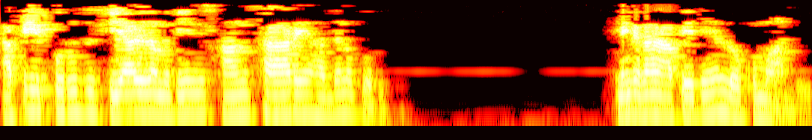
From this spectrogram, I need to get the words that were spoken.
අපේ පුරුදු සියල්ලම තියෙන සංසාරයේ හදන පුරුදු. මේක තමයි අපේ තියෙන ලොකුම අඩුව.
